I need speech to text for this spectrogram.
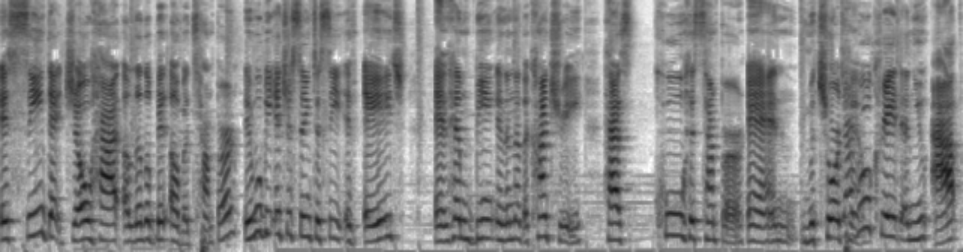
it seemed that Joe had a little bit of a temper. It will be interesting to see if age and him being in another country has cooled his temper and matured him. Rule created a new app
